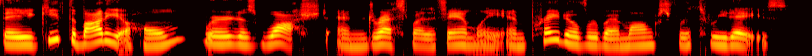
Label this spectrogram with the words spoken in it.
They keep the body at home where it is washed and dressed by the family and prayed over by monks for three days.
